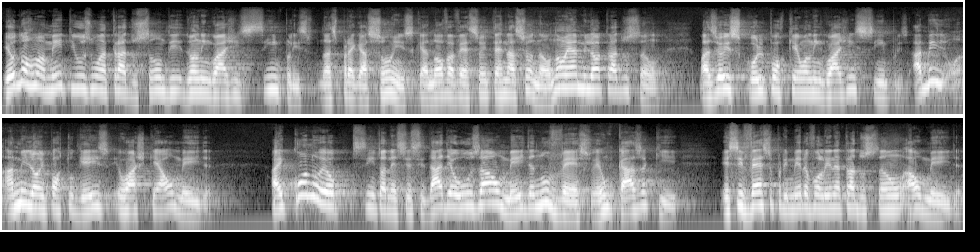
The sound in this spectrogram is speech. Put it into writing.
Eu normalmente uso uma tradução de, de, uma linguagem simples nas pregações, que é a nova versão internacional. Não é a melhor tradução, mas eu escolho porque é uma linguagem simples. A, a melhor em português eu acho que é Almeida. Aí quando eu sinto a necessidade, eu uso a Almeida no verso. É um caso aqui. Esse verso primeiro eu vou ler na tradução Almeida.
